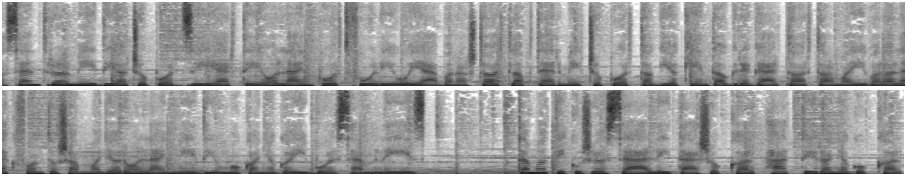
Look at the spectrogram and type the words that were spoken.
A Central Media Csoport ZRT online portfóliójában a Startlap termékcsoport tagjaként agregált tartalmaival a legfontosabb magyar online médiumok anyagaiból szemléz. Tematikus összeállításokkal, háttéranyagokkal,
